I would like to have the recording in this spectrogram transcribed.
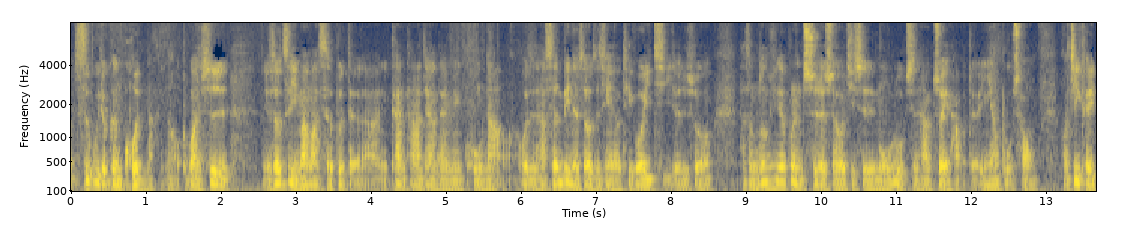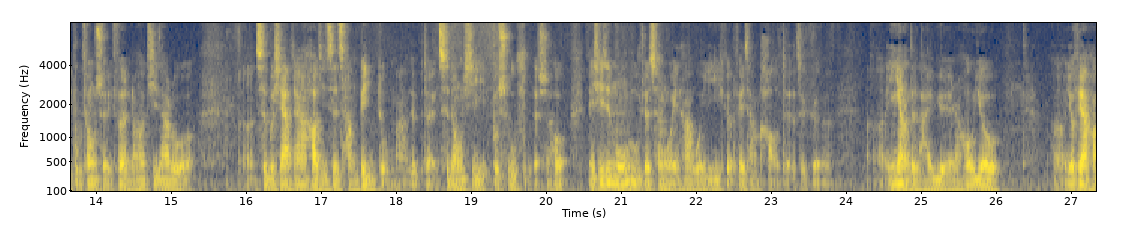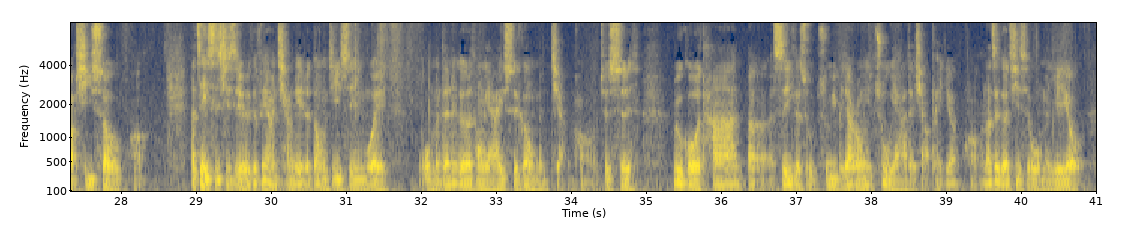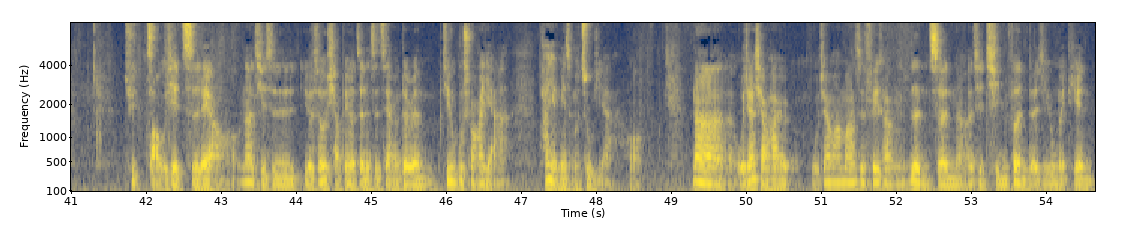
似乎就更困难。然后不管是有时候自己妈妈舍不得啊，你看她这样在那边哭闹啊，或者她生病的时候，之前有提过一集，就是说她什么东西都不能吃的时候，其实母乳是她最好的营养补充，既可以补充水分，然后其他如果呃吃不下，像她好几次肠病毒嘛，对不对？吃东西不舒服的时候，诶，其实母乳就成为她唯一一个非常好的这个呃营养的来源，然后又呃又非常好吸收啊。那这一次其实有一个非常强烈的动机，是因为。我们的那个儿童牙医师跟我们讲，哈，就是如果他呃是一个属属于比较容易蛀牙的小朋友，哈，那这个其实我们也有去找一些资料，哈，那其实有时候小朋友真的是这样，有的人几乎不刷牙，他也没怎么蛀牙，哦，那我家小孩，我家妈妈是非常认真啊，而且勤奋的，几乎每天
